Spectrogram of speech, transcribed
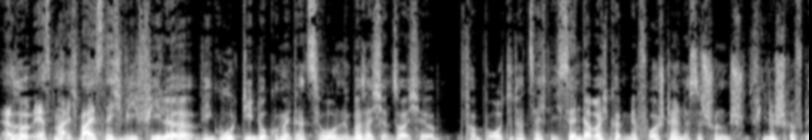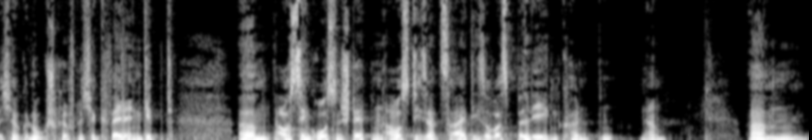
also erstmal, ich weiß nicht, wie viele, wie gut die Dokumentationen über solche, solche Verbote tatsächlich sind, aber ich könnte mir vorstellen, dass es schon viele schriftliche, genug schriftliche Quellen gibt ähm, aus den großen Städten, aus dieser Zeit, die sowas belegen könnten. Ja? Ähm,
